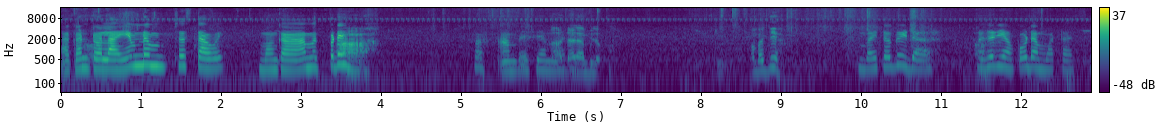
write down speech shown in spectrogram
આ કંટોલા એમને સસ્તા હોય મોંઘા આમ જ પડે ને હા, આંબે છે અંબાજી ભાઈ તો ગઈડા હજરિયા કોડા મોટા છે.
